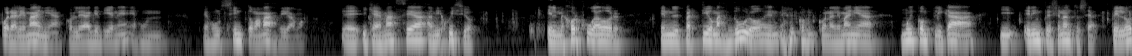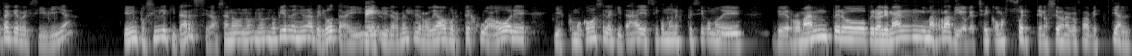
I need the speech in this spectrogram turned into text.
por Alemania, con la edad que tiene, es un, es un síntoma más, digamos. Eh, y que además sea, a mi juicio, el mejor jugador en el partido más duro con, con, Alemania muy complicada y era impresionante. O sea, pelota que recibía era imposible quitársela. O sea, no, no, no pierde ni una pelota y, y, de repente rodeado por tres jugadores y es como cómo se la quitáis, y así como una especie como de, de román, pero, pero alemán y más rápido, ¿cachai? Como más fuerte, no sé, una cosa bestial.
